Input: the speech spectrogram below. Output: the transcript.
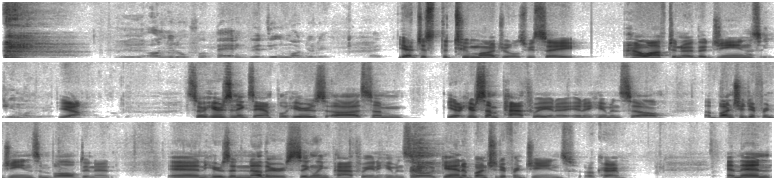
You only look for pairing within moduli, right? yeah, just the two modules. We say, how often are the genes Between moduli. Yeah. So here's an example. Here's uh, some, you know, here's some pathway in a, in a human cell, a bunch of different genes involved in it. And here's another signaling pathway in a human cell, again, a bunch of different genes, okay? And then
